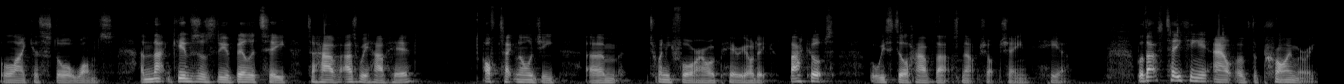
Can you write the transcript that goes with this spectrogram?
like a StoreOnce. And that gives us the ability to have, as we have here, off technology, 24-hour um, periodic backups but we still have that snapshot chain here. But that's taking it out of the primary.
